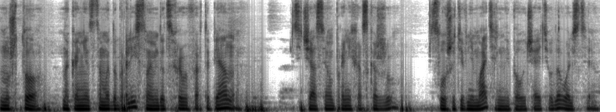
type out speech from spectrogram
Ну что, наконец-то мы добрались с вами до цифровых фортепиано. Сейчас я вам про них расскажу. Слушайте внимательно и получайте удовольствие.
